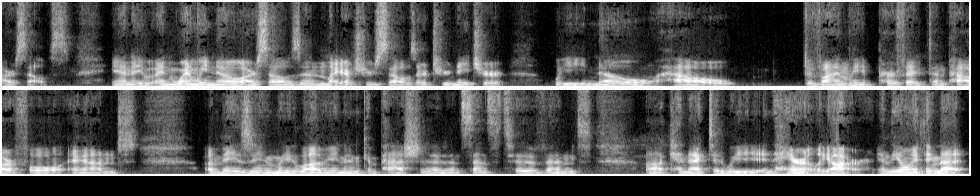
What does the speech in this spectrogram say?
ourselves. And it, and when we know ourselves and like our true selves our true nature we know how divinely perfect and powerful and amazingly loving and compassionate and sensitive and uh, connected we inherently are. And the only thing that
